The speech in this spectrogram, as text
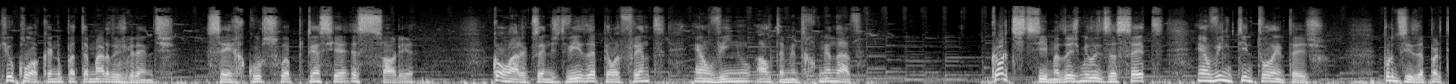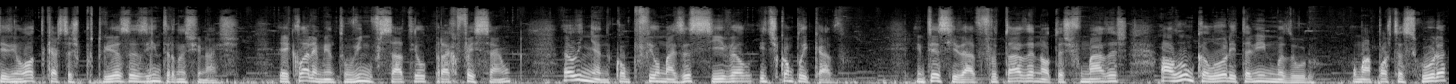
que o coloca no patamar dos grandes, sem recurso à potência acessória. Com largos anos de vida pela frente, é um vinho altamente recomendado. Cortes de Cima 2017 é um vinho tinto Alentejo, produzido a partir de um lote de castas portuguesas e internacionais. É claramente um vinho versátil para a refeição, alinhando com um perfil mais acessível e descomplicado intensidade frutada, notas fumadas, algum calor e tanino maduro. Uma aposta segura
